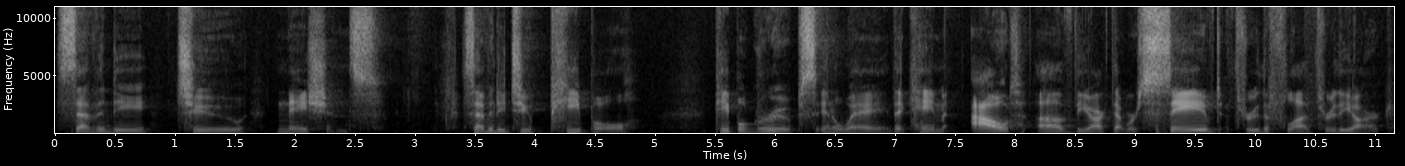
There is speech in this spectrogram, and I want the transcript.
72 nations, 72 people, people groups in a way that came out of the ark, that were saved through the flood, through the ark.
